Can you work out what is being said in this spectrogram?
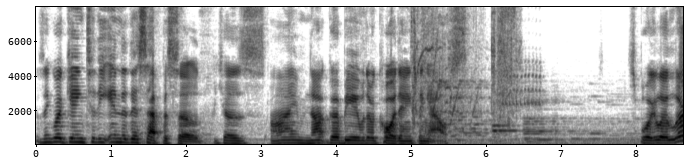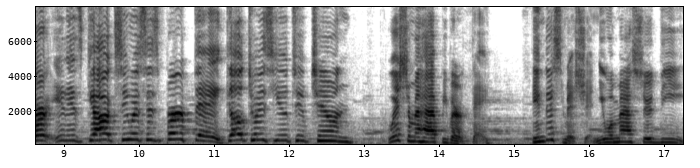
I think we're getting to the end of this episode because I'm not going to be able to record anything else. Spoiler alert, it is Galaxy his birthday! Go to his YouTube channel and wish him a happy birthday. In this mission, you will master the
